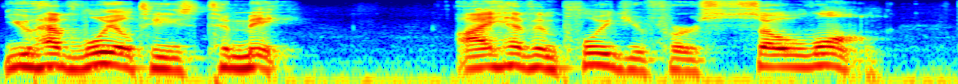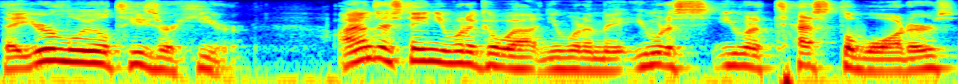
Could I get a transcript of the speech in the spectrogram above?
You have loyalties to me. I have employed you for so long that your loyalties are here. I understand you want to go out and you want to make you want to you want to test the waters.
